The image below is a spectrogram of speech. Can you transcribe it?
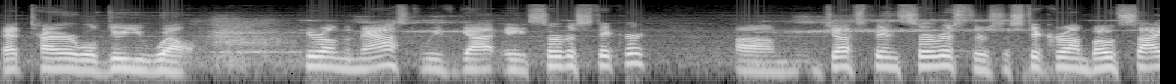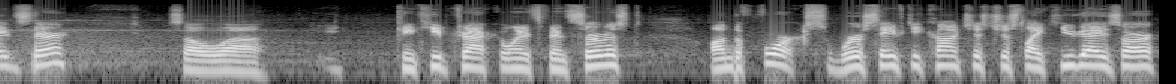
that tire will do you well. Here on the mast, we've got a service sticker. Um, just been serviced. There's a sticker on both sides there. So uh, you can keep track of when it's been serviced. On the forks, we're safety conscious just like you guys are.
